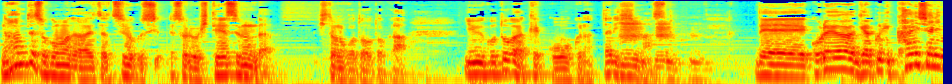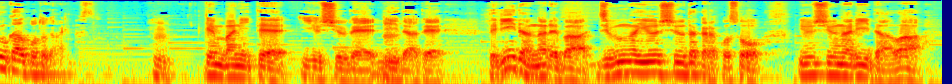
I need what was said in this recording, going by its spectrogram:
なんでそこまであいつは強くしそれを否定するんだ、人のことをとか、いうことが結構多くなったりします。うん。で、これは逆に会社に向かうことがあります。うん。現場にいて優秀でリーダーで、で、リーダーになれば自分が優秀だからこそ優秀なリーダーは、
